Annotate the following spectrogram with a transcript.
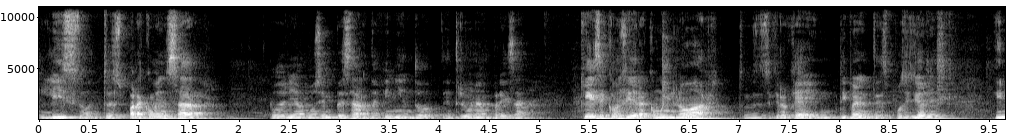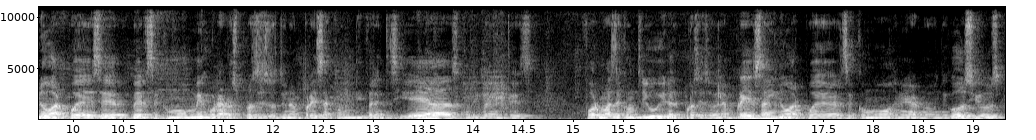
Listo, entonces para comenzar podríamos empezar definiendo dentro de una empresa qué se considera como innovar. Entonces creo que hay diferentes posiciones. Innovar puede ser verse como mejorar los procesos de una empresa con diferentes ideas, con diferentes formas de contribuir al proceso de la empresa. Innovar puede verse como generar nuevos negocios.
